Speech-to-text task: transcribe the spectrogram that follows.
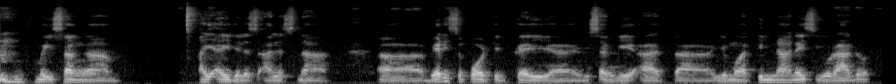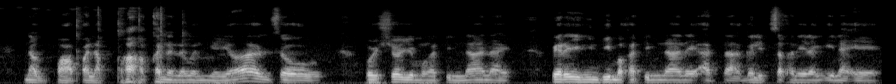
may isang ah, Ai de las Alas na ah, very supportive kay ah, Miss Anggi at ah, yung mga team nanay sigurado nagpapalakpakan na naman ngayon. So, for sure yung mga team nanay. Pero yung hindi maka-team nanay at ah, galit sa kanilang ina eh,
